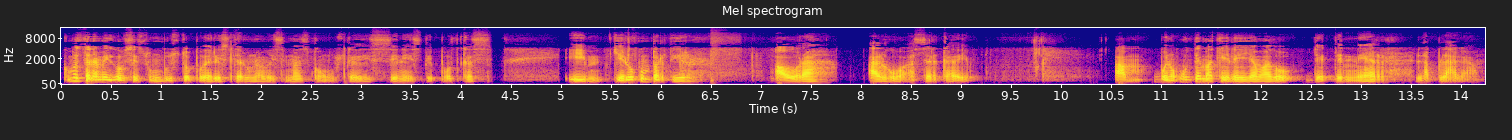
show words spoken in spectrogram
¿Cómo están amigos? Es un gusto poder estar una vez más con ustedes en este podcast. Y quiero compartir ahora algo acerca de, bueno, un tema que le he llamado detener la plaga.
